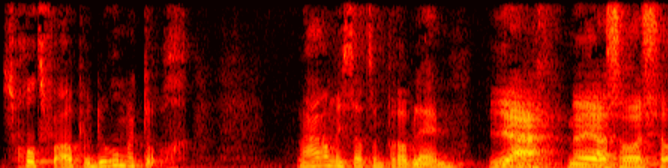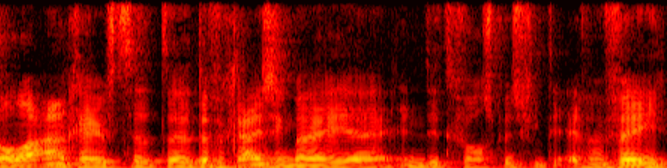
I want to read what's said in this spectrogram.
schot voor open doel, maar toch. Waarom is dat een probleem? Ja, nou ja, zoals je al aangeeft, dat eh, de vergrijzing bij uh, in dit geval specifiek de FNV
